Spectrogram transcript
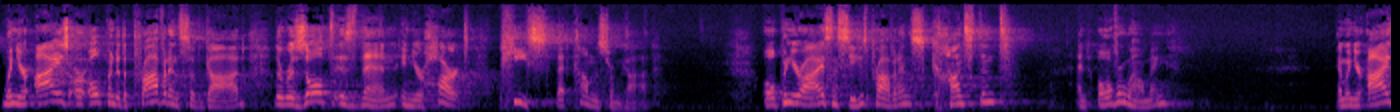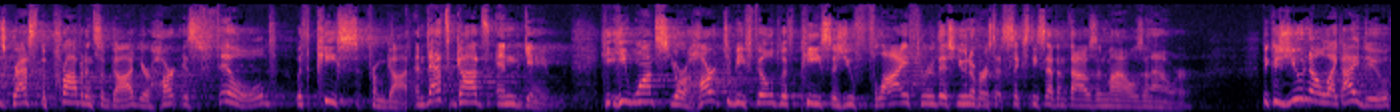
When your eyes are open to the providence of God, the result is then in your heart peace that comes from God. Open your eyes and see his providence, constant and overwhelming. And when your eyes grasp the providence of God, your heart is filled with peace from God. And that's God's end game. He, he wants your heart to be filled with peace as you fly through this universe at 67,000 miles an hour. Because you know, like I do,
